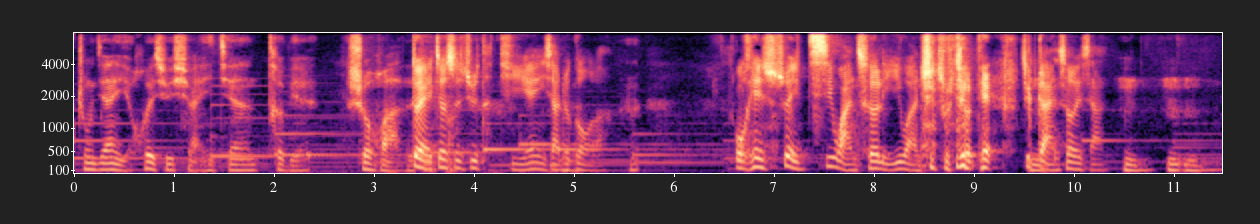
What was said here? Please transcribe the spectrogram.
中间也会去选一间特别奢华的对，就是去体验一下就够了。我可以睡七晚车里，一晚去住酒店，去感受一下嗯嗯嗯，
